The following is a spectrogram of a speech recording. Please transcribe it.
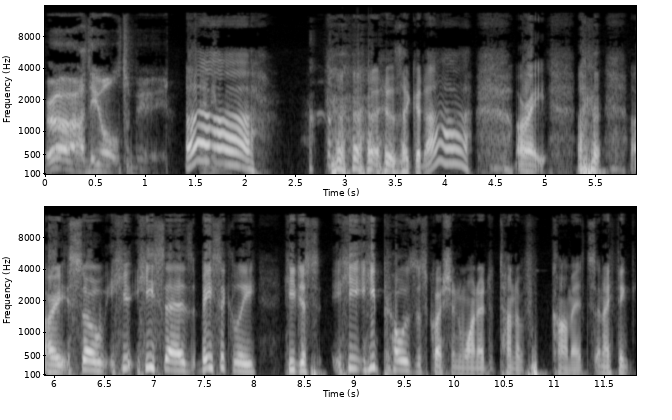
ah, the ultimate. Ah. it was like an ah. All right, all right. So he he says basically he just he he posed this question, wanted a ton of comments, and I think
